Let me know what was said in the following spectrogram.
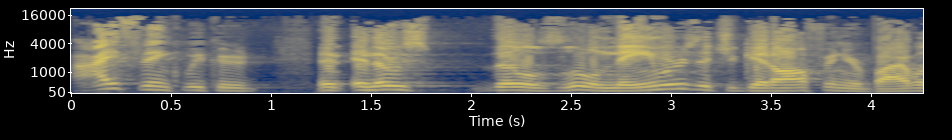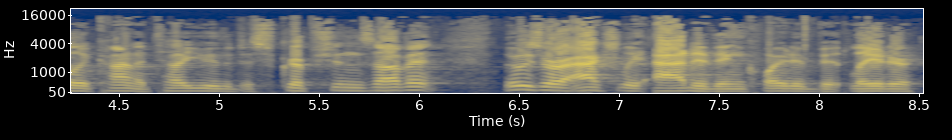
I think we could, and, those those little namers that you get off in your Bible that kind of tell you the descriptions of it, those are actually added in quite a bit later.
